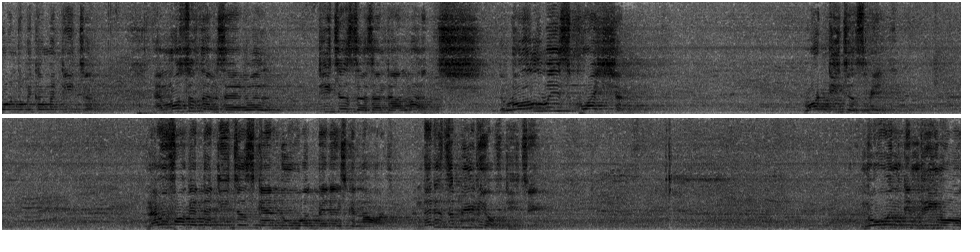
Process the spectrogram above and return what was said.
want to become a teacher. And most of them said, well, teachers doesn't earn much. They would always question what teachers make. Never forget that teachers can do what parents cannot. And that is the beauty of teaching. No one can dream of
